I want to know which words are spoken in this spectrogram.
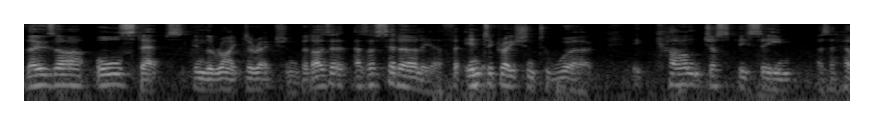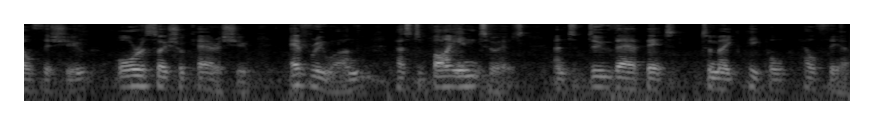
Those are all steps in the right direction. But as I, as I said earlier, for integration to work, it can't just be seen as a health issue or a social care issue. Everyone has to buy into it and to do their bit to make people healthier.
